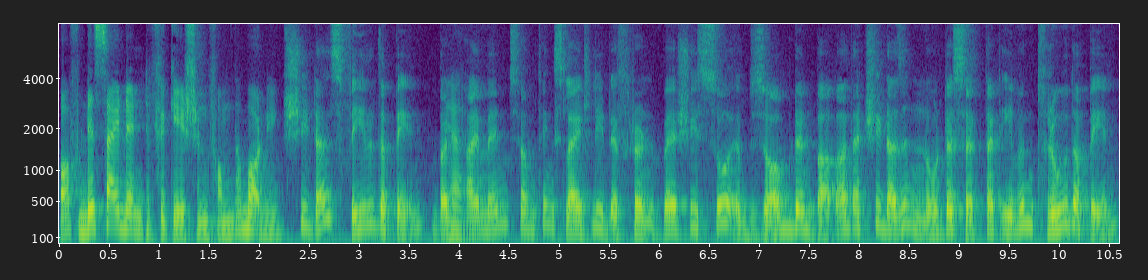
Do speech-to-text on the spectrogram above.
of disidentification from the body. She does feel the pain, but Yeah. I meant something slightly different where she's so absorbed in Baba that she doesn't notice it. That even through the pain,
